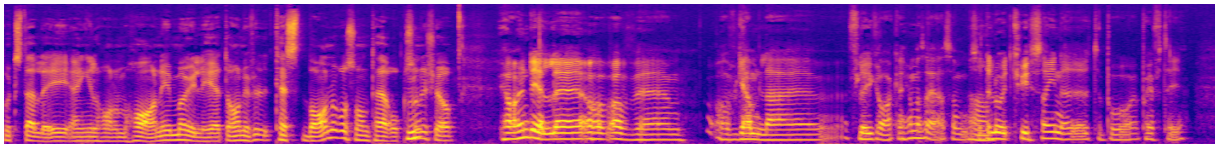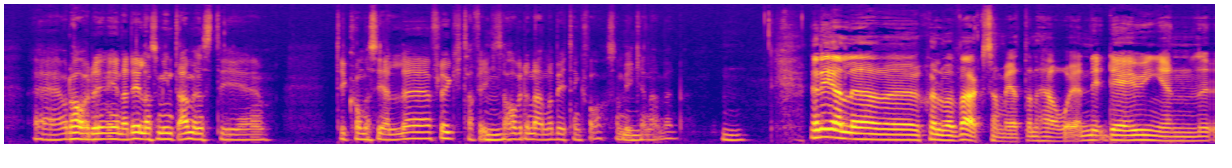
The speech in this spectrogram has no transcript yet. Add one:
på ett ställe i Ängelholm, har ni möjligheter, har ni testbanor och sånt här också Mm. ni kör? Vi har en del eh, av, av, eh, av gamla flygrakan kan man säga. Som, Ja. Så det låg ett kryss här inne ute på, på F10. Eh, och då har vi den ena delen som inte används till, till kommersiell eh, flygtrafik. Mm. Så har vi den andra biten kvar som Mm. vi kan använda. Mm. När det gäller eh, själva verksamheten här eh, det är ju ingen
